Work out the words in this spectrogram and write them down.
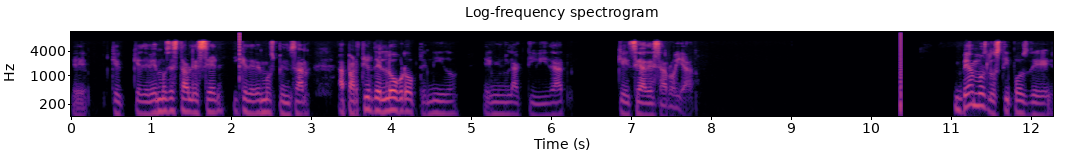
eh, que, que debemos establecer y que debemos pensar a partir del logro obtenido en la actividad que se ha desarrollado. Veamos los tipos de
